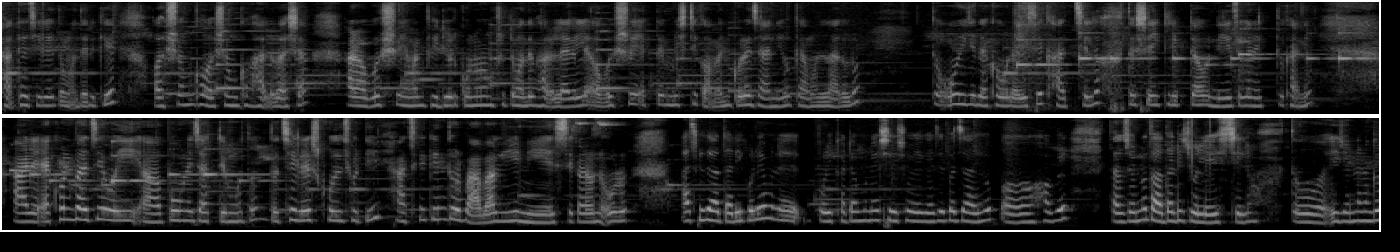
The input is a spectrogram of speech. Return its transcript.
সাথে ছিলে, তোমাদেরকে অসংখ্য অসংখ্য ভালোবাসা। আর অবশ্যই আমার ভিডিওর কোনো অংশ তোমাদের ভালো লাগলে অবশ্যই একটা মিষ্টি কমেন্ট করে জানিও কেমন লাগল। তো ওই যে দেখো ওরা এসে খাচ্ছিল। তো সেই ক্লিপটাও নিয়েছিলাম একটুখানি। আর এখন বাজে ওই পৌনে চারটে মতন। তো ছেলের স্কুল ছুটি। আজকে কিন্তু ওর বাবা গিয়ে নিয়ে এসছে। কারণ ওর আজকে তাড়াতাড়ি করে মানে পরীক্ষাটা মনে শেষ হয়ে গেছে বা যাই হোক হবে। তার জন্য তাড়াতাড়ি চলে এসেছিল। তো এই জন্য আমাকে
